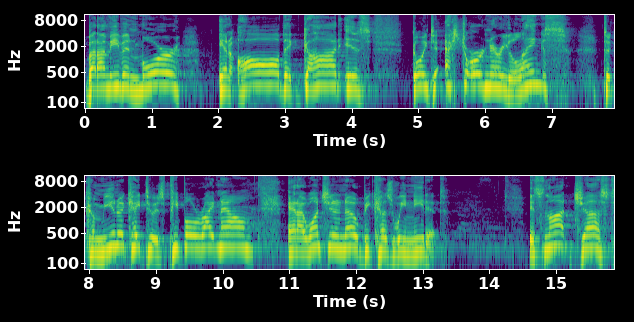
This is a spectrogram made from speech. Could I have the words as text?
but I'm even more in awe that God is going to extraordinary lengths to communicate to his people right now. And I want you to know because we need it. It's not just,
